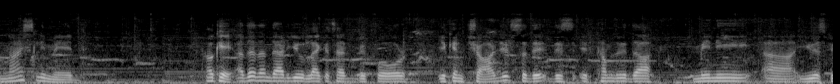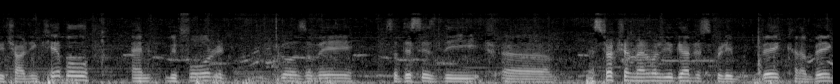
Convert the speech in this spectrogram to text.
Nicely made okay other than that you like i said before you can charge it. So this it comes with a mini uh, usb charging cable. And before it goes away so this is the uh, instruction manual you get. It's pretty big kind of big.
